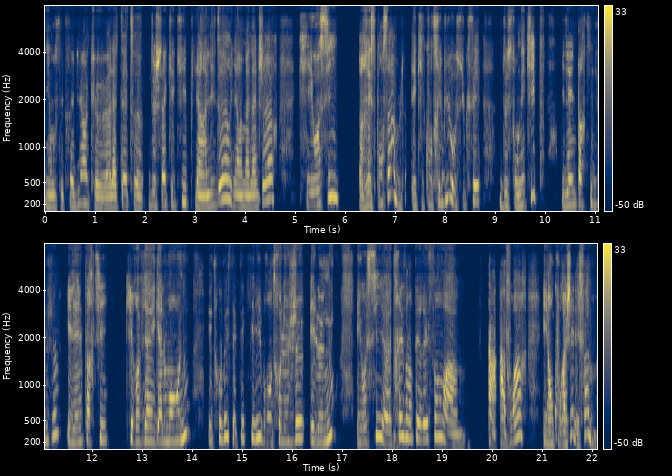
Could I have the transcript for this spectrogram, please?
Et on sait très bien qu'à la tête de chaque équipe, il y a un leader, il y a un manager qui est aussi responsable et qui contribue au succès de son équipe. Il y a une partie du jeu, il y a une partie qui revient également au nous. Et trouver cet équilibre entre le jeu et le nous est aussi euh, très intéressant à, à, voir et encourager les femmes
